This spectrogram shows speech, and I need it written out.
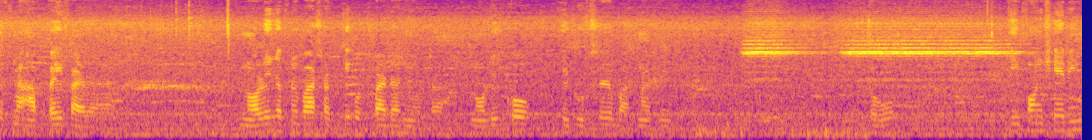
उसमें आपका ही फ़ायदा है। नॉलेज अपने पास रख के कुछ फ़ायदा नहीं होता। नॉलेज को एक दूसरे से बांटना चाहिए। तो कीप ऑन शेयरिंग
